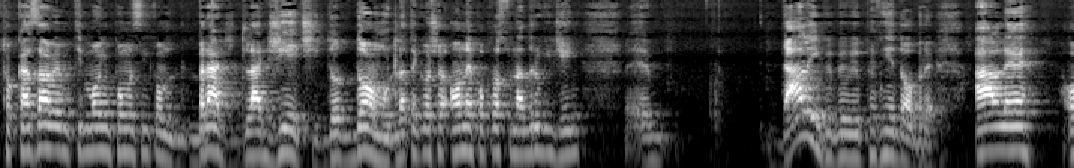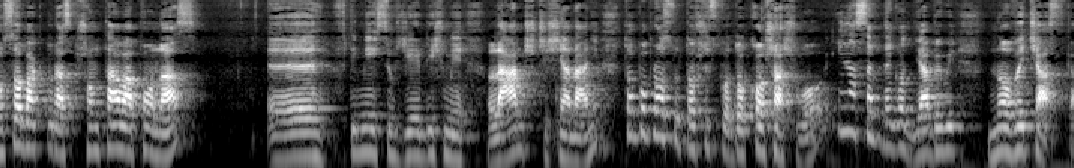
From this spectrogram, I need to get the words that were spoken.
To kazałem tym moim pomocnikom brać dla dzieci, do domu, dlatego że one po prostu na drugi dzień e, dalej by były pewnie dobre, ale osoba, która sprzątała po nas e, w tym miejscu, gdzie jedliśmy lunch czy śniadanie, to po prostu to wszystko do kosza szło i następnego dnia były nowe ciastka.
